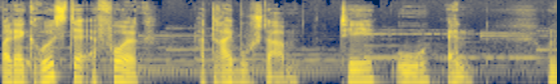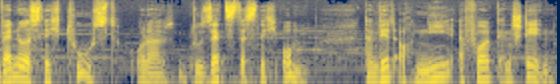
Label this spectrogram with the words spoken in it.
Weil der größte Erfolg hat drei Buchstaben. T-U-N. Und wenn du es nicht tust oder du setzt es nicht um, dann wird auch nie Erfolg entstehen.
